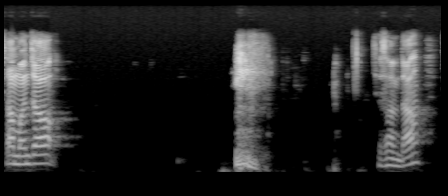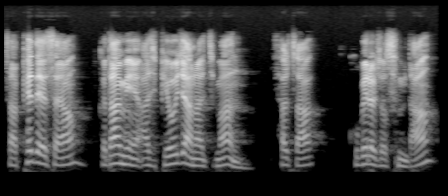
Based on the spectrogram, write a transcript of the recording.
자 먼저 죄송합니다. 자 pad에서요. 그 다음에 아직 배우지 않았지만 살짝 구배를 줬습니다.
